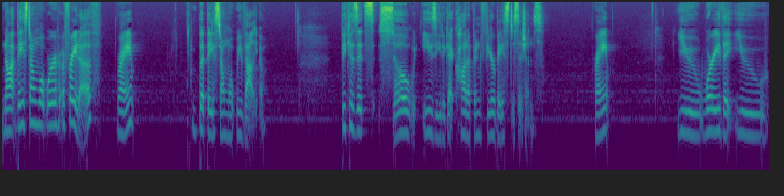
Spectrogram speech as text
not based on what we're afraid of, right? But based on what we value. Because it's so easy to get caught up in fear based decisions, right? You worry that you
